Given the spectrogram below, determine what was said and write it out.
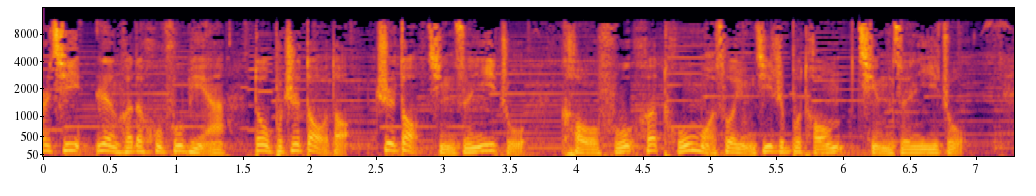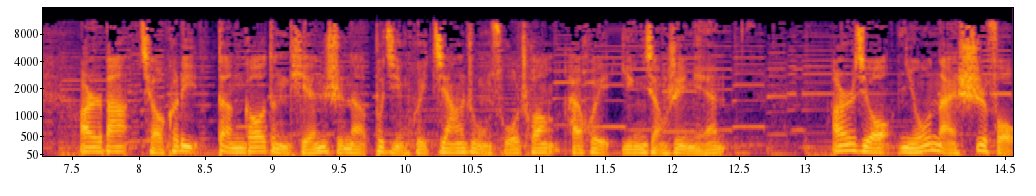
十七，任何的护肤品啊都不治痘痘，治痘请遵医嘱，口服和涂抹作用机制不同，请遵医嘱。二十八，巧克力、蛋糕等甜食呢，不仅会加重痤疮，还会影响睡眠。二十九，牛奶是否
